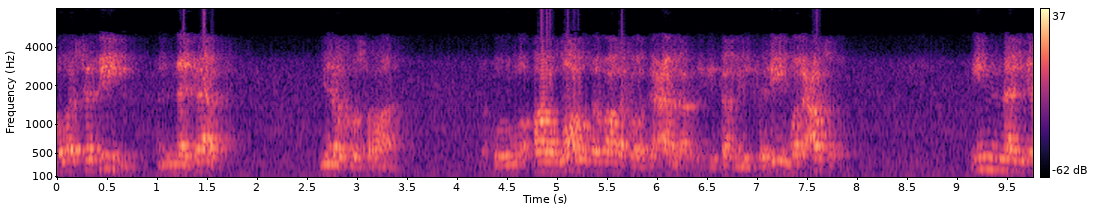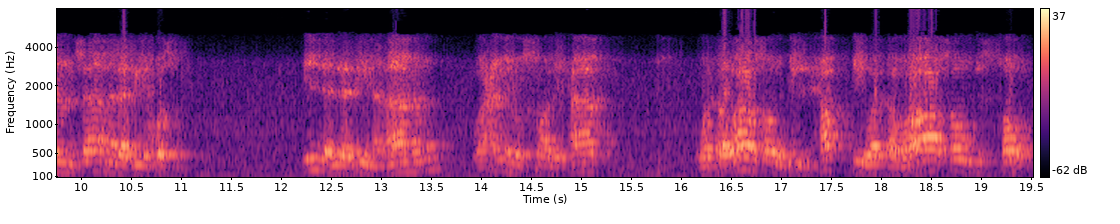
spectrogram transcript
هو سبيل النجاة من الخسران. يقول قال الله تبارك وتعالى في كتابه الكريم والعصر إن الإنسان لفي خسر إلا الذين آمنوا وعملوا الصالحات وتواصوا بالحق وتواصوا بالصبر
